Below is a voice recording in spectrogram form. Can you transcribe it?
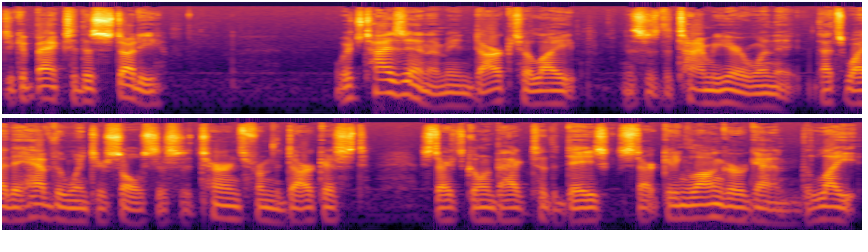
to get back to this study, which ties in. I mean, dark to light. This is the time of year when they, that's why they have the winter solstice. It turns from the darkest, starts going back to the days start getting longer again. The light.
